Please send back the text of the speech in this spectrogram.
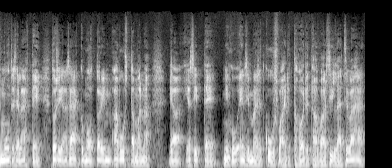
Ja muuten se lähtee tosiaan sähkömoottorin avustamana, ja, ja sitten niin kuin ensimmäiset kuusi vaihdetta hoidetaan vaan sillä, että se vähän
